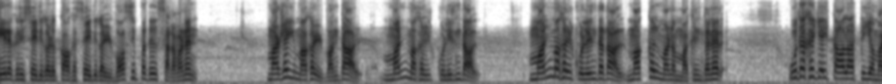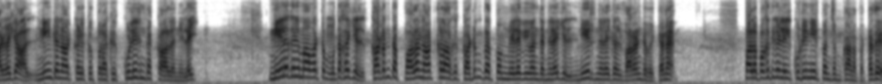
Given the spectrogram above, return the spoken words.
நீலகிரி செய்திகளுக்காக செய்திகள் வாசிப்பது சரவணன். மழை மகள் வந்தால் மண்மகள் குளிர்ந்தால். மண்மகள் குளிர்ந்ததால் மக்கள் மனம் மகிழ்ந்தனர். உதகையை தாளாட்டிய மழையால் நீண்ட நாட்களுக்கு பிறகு குளிர்ந்த காலநிலை. நீலகிரி மாவட்டம் உதகையில் கடந்த பல நாட்களாக கடும் வெப்பம் நிலவி வந்த நிலையில் நீர்நிலைகள் வறண்டுவிட்டன பல பகுதிகளில் குடிநீர் பஞ்சம் காணப்பட்டது.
